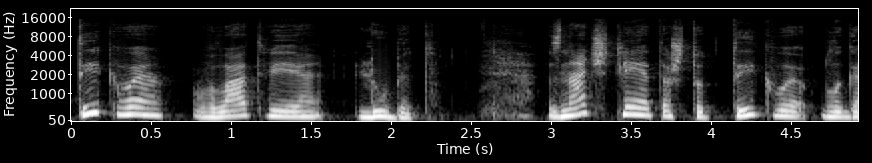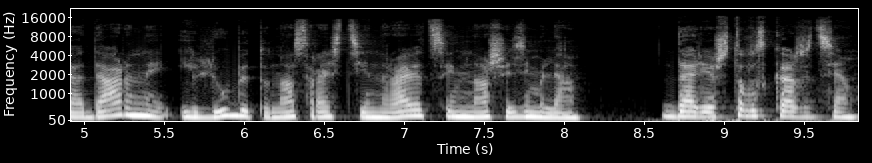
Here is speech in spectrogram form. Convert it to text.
Тыквы в Латвии любят. Значит ли это, что тыквы благодарны и любят у нас расти, нравится им наша земля? Дарья, что вы скажете?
